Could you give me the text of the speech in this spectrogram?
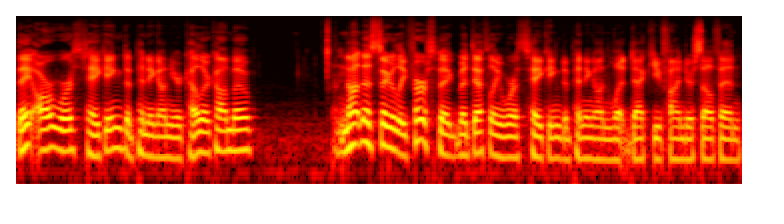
They are worth taking depending on your color combo not necessarily first pick, but definitely worth taking depending on what deck you find yourself in.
